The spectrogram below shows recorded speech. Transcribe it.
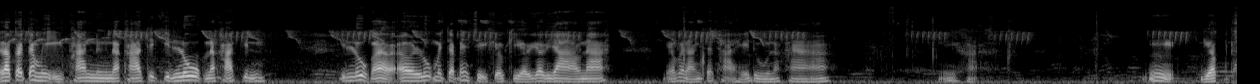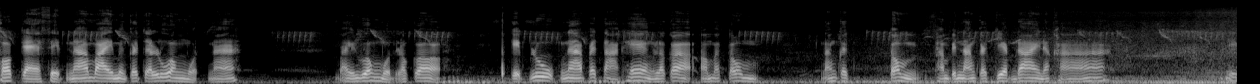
แล้วก็จะมีอีกพันหนึ่งนะคะ ที่กินลูกนะคะ กิน กินลูกเออลูกมันจะเป็นสีเขียวๆยาวๆนะ เดี๋ยววันหลังจะถ่ายให้ดูนะคะ นี่ค่ะ นี่เดี๋ยวพอแก่เสร็จนะใบมันก็จะร่วงหมดนะ ใบร่วงหมดแล้วก็เก็บลูกนะไปตากแห้ง แล้วก็เอามาต้ม น้ำกระต้มทำเป็นน้ำกระเจี๊ยบได้นะคะ นี่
